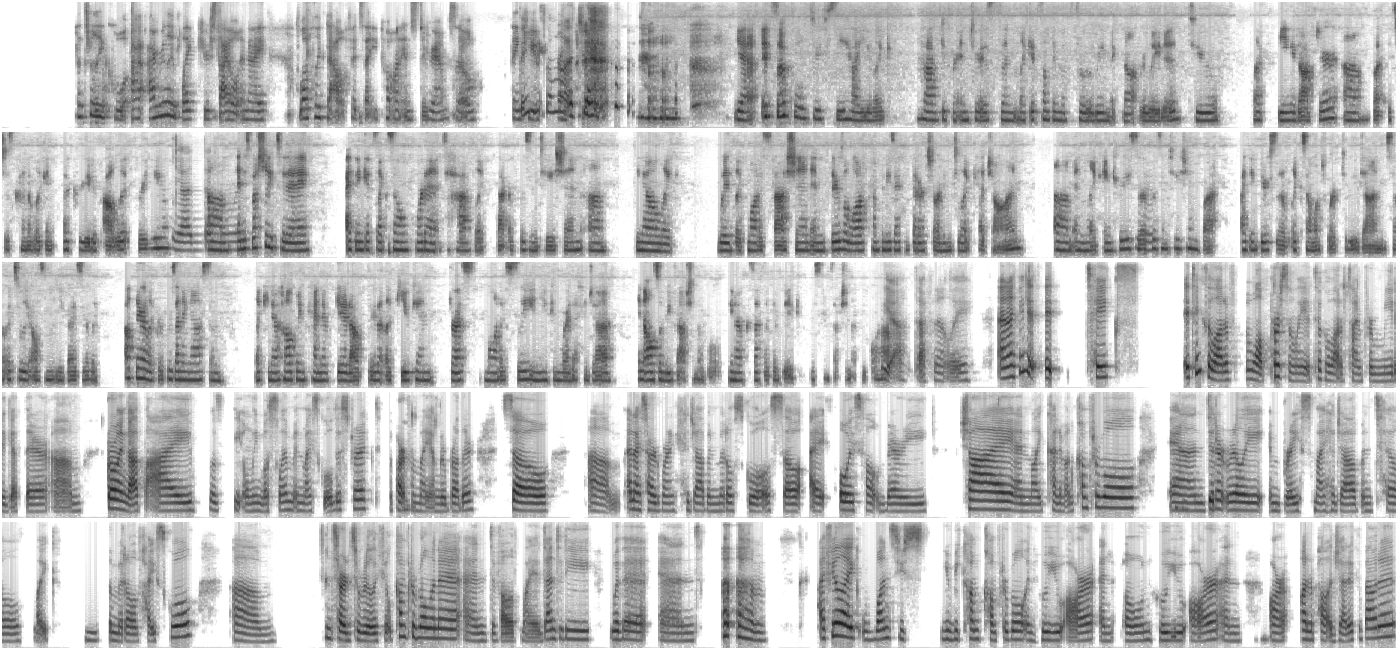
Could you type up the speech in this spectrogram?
That's really cool. I, I really like your style and I love like the outfits that you put on Instagram. So thank Thank you. so much. yeah, it's so cool to see how you like have different interests and like it's something that's totally like not related to like being a doctor, um, but it's just kind of like an, a creative outlet for you. yeah, Um, definitely. and especially today, I think it's like so important to have like that representation. Um, you know, like with like modest fashion, and there's a lot of companies I think that are starting to like catch on um, and like increase the Mhm. representation. But I think there's like so much work to be done. So it's really awesome that you guys are like out there like representing us and like you know helping kind of get it out there that like you can dress modestly and you can wear the hijab and also be fashionable. You know, because that's like a big misconception that people have. yeah definitely and i think it, it takes it takes a lot of well personally it took a lot of time for me to get there um, growing up i was the only muslim in my school district apart Mhm. from my younger brother. So um, and i started wearing hijab in middle school. So i always felt very shy and like kind of uncomfortable and didn't really embrace my hijab until like the middle of high school um, and started to really feel comfortable in it and develop my identity with it. And i feel like once you you become comfortable in who you are and own who you are and are unapologetic about it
